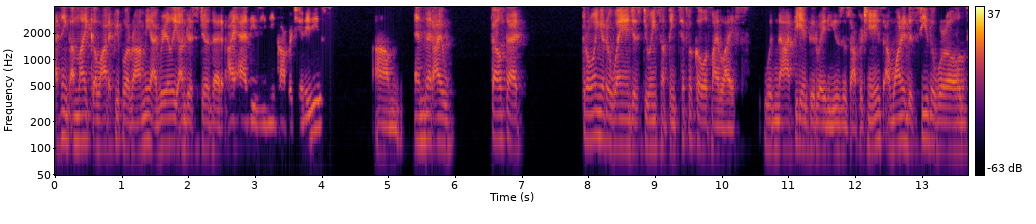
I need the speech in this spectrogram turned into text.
I think unlike a lot of people around me, I really understood that I had these unique opportunities. Um, and that I felt that throwing it away and just doing something typical with my life would not be a good way to use those opportunities. I wanted to see the world,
